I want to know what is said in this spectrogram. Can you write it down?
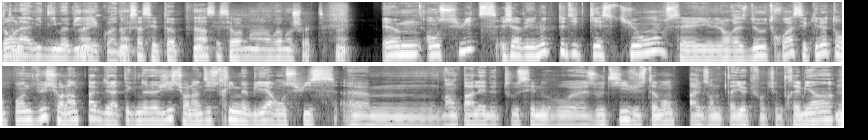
dans la vie de l'immobilier. quoi. Donc ça, c'est top. Ah, ça, c'est vraiment, vraiment chouette. Euh, ensuite, j'avais une autre petite question. C'est, il en reste deux ou trois. C'est quel est ton point de vue sur l'impact de la technologie sur l'industrie immobilière en Suisse? Euh, On parlait de tous ces nouveaux euh, outils, justement. Par exemple, Taillot qui fonctionne très bien, mm-hmm.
